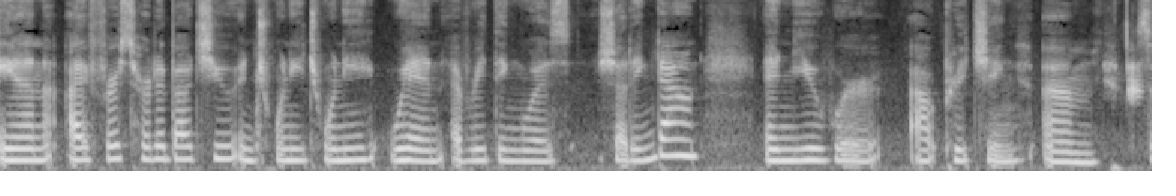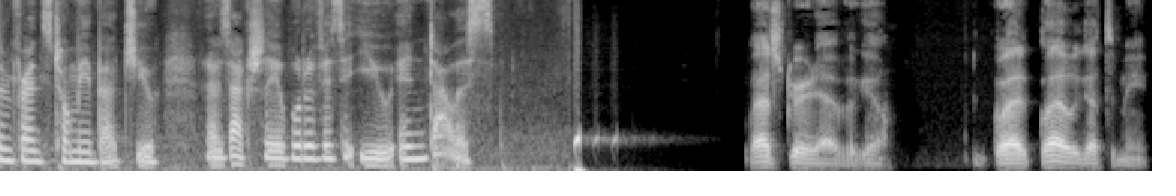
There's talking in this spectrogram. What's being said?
and I first heard about you in 2020 when everything was shutting down and you were out preaching. Um, some friends told me about you, and I was actually able to visit you in Dallas. That's great, Abigail. Glad glad we got to meet.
